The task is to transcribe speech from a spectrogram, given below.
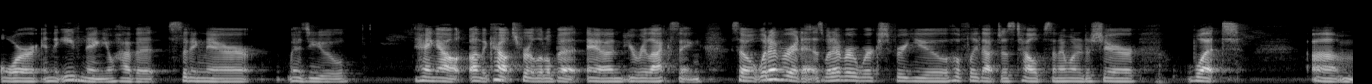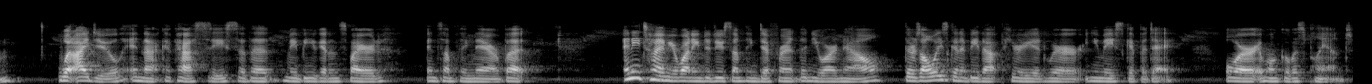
or in the evening you'll have it sitting there as you hang out on the couch for a little bit and you're relaxing. So whatever it is, whatever works for you, hopefully that just helps. And I wanted to share what um, what I do in that capacity so that maybe you get inspired in something there. But anytime you're wanting to do something different than you are now, there's always going to be that period where you may skip a day or it won't go as planned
